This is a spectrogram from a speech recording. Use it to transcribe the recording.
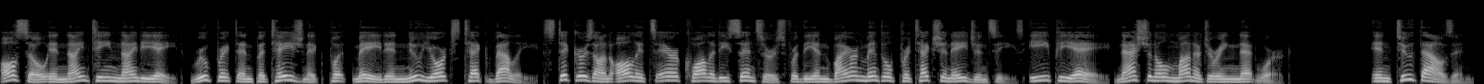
Also in 1998, Rupprecht and Patashnick put made in New York's Tech Valley stickers on all its air quality sensors for the Environmental Protection Agency's EPA National Monitoring Network. In 2000,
